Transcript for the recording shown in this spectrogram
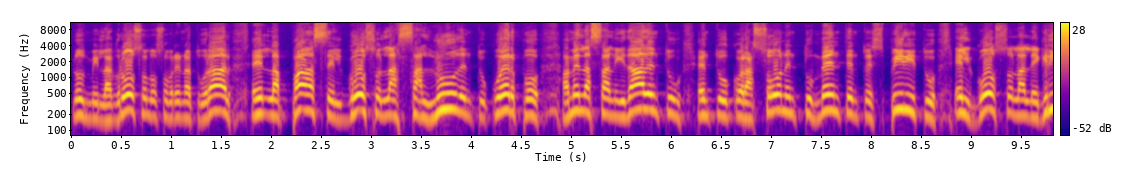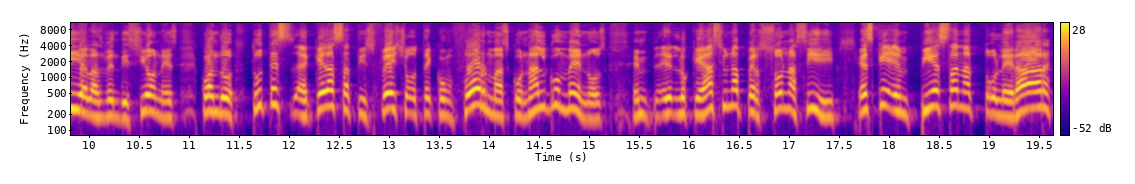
los milagrosos, lo sobrenatural, eh, la paz, el gozo, la salud en tu cuerpo, amén, la sanidad en tu, en tu corazón, en tu mente, en tu espíritu, el gozo, la alegría, las bendiciones. Cuando tú te eh, quedas satisfecho o te conformas con algo menos, em, eh, lo que hace una persona así es que empiezan a tolerar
